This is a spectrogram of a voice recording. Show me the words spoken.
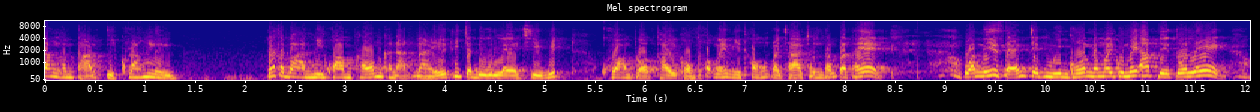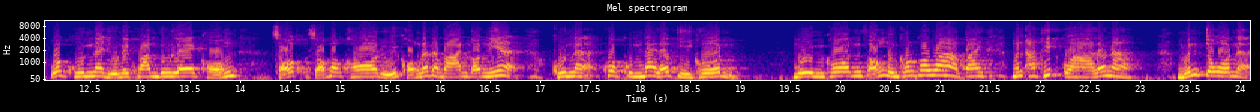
ตั้งคำถามอีกครั้งหนึ่งรัฐบาลมีความพร้อมขนาดไหนที่จะดูแลชีวิตความปลอดภัยของพ่อแม่มีท้องประชาชนทั้งประเทศ วันนี้แสนเจ็ดหมื่นคนทำไมคุณไม่อัปเดตตัวเลข ว่าคุณนะอยู่ในความดูแลของสสบคหรือของรัฐบาลตอนเนี้ยคุณน่ะควบคุมได้แล้วกี่คน หมื่นคนสองหมื่นคนก็ว่าไป มันอาทิตย์กว่าแล้วนะเหมือนโจรน่ะ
